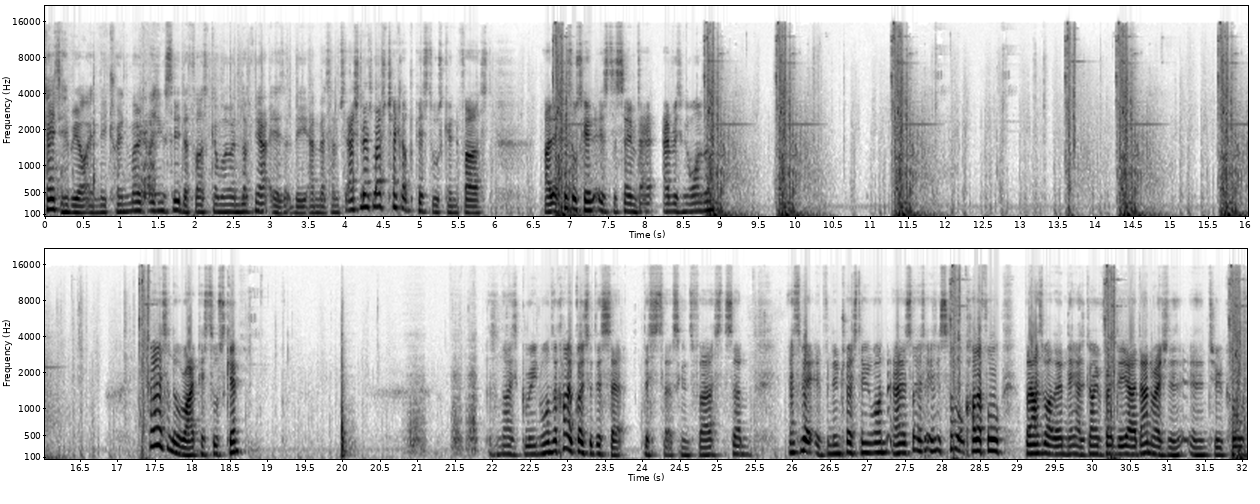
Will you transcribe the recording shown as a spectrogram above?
Okay, so here we are in the train mode. As you can see, the first gun we're looking at is the MSMC. Actually, let's, let's check out the pistol skin first. Uh, the pistol skin is the same for every single one of them. That's an alright pistol skin. There's nice green ones. I kind of go to this set, this set of skins first. It's, um, it's a bit of an interesting one. Uh, so it's, it's somewhat colourful, but that's about the only thing was going for it. The, uh, the animation isn't, too cool.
